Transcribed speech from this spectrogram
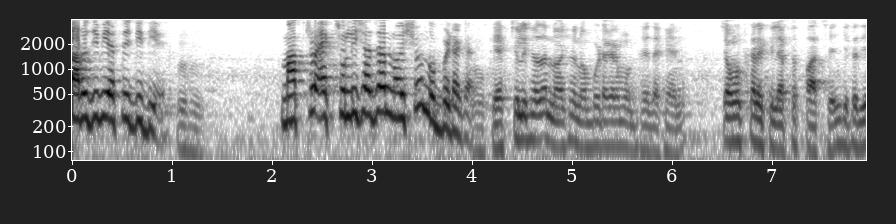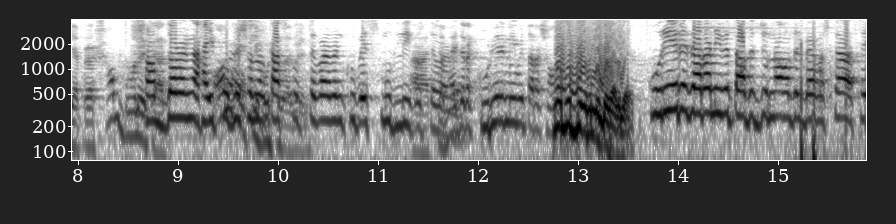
বারো জিবি এসএসডি দিয়ে। মাত্র একচল্লিশ হাজার নয়শো নব্বই টাকা। একচল্লিশ হাজার নয়শো নব্বই টাকার মধ্যে দেখেন চমৎকার একটি ল্যাপটপ পাচ্ছেন যেটা দিয়ে আপনারা সব ধরনের সব ধরনের হাই প্রফেশনাল কাজ করতে পারবেন খুব স্মুথলি করতে আচ্ছা পারবেন। যারা কুরিয়ারে নিবে তারা সহজে দিয়ে নিতে পারবে। কুরিয়ারে যারা নিবে তাদের জন্য আমাদের ব্যবস্থা আছে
